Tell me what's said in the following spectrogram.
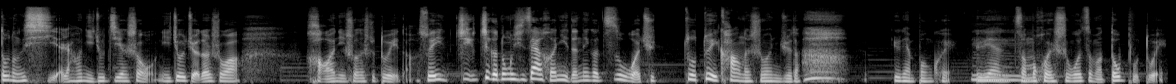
都能写，然后你就接受，你就觉得说好，你说的是对的，所以这这个东西在和你的那个自我去做对抗的时候，你觉得啊 有点崩溃，有点怎么回事？我怎么都不对。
